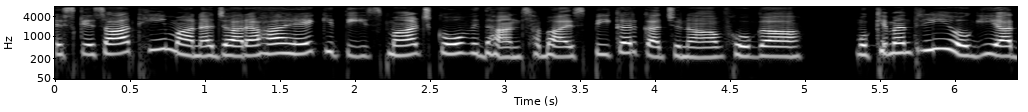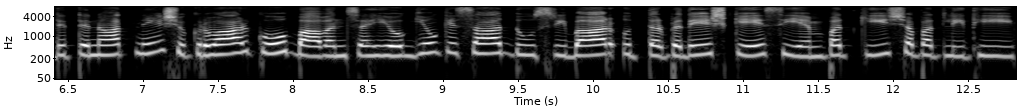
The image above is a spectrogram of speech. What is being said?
इसके साथ ही माना जा रहा है कि 30 मार्च को विधानसभा स्पीकर का चुनाव होगा। मुख्यमंत्री योगी आदित्यनाथ ने शुक्रवार को बावन सहयोगियों के साथ दूसरी बार उत्तर प्रदेश के सीएम पद की शपथ ली थी।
